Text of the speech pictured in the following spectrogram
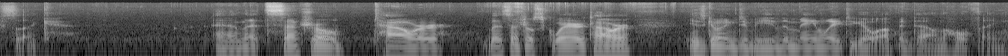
slick. And that central tower, that central square tower, is going to be the main way to go up and down the whole thing.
